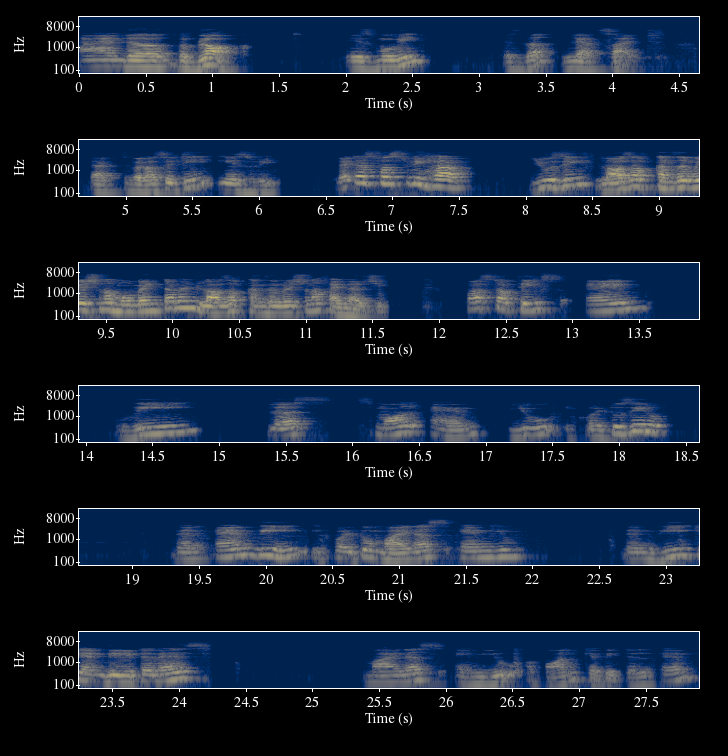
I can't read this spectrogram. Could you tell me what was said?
and uh, the block is moving is the left side. That velocity is v. Let us first we have using laws of conservation of momentum and laws of conservation of energy. First of things m v plus small m u equal to 0. Then mv equal to minus mu. Then v can be written as minus mu upon capital M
